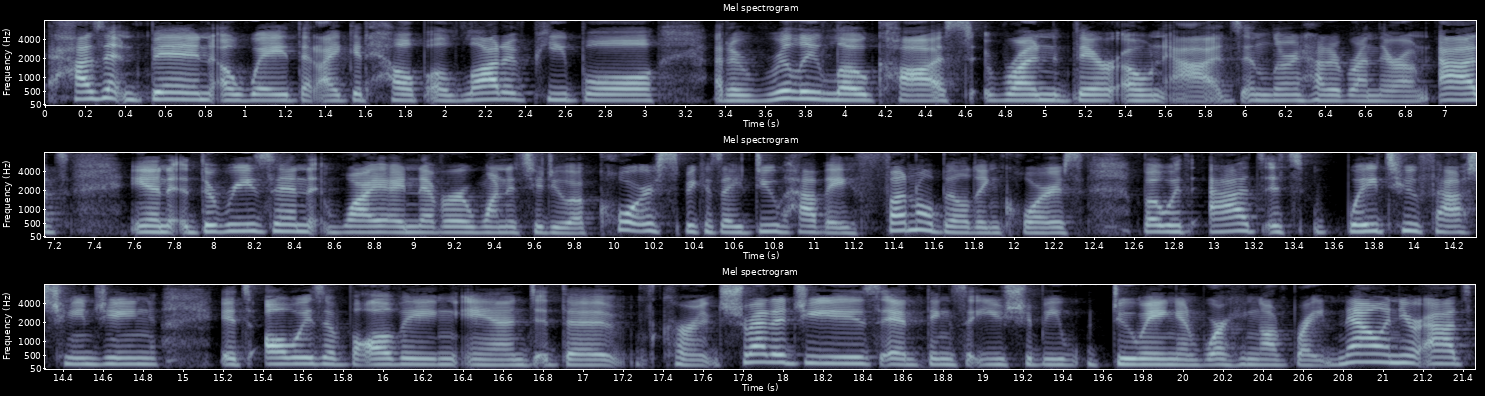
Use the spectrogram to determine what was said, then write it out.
hasn't been a way that I could help a lot of people at a really low cost run their own ads and learn how to run their own ads. And the reason why I never wanted to do a course because I do have a funnel building course, but with ads it's way too fast changing. It's always evolving and the current strategies and things that you should be doing and working on right now in your ads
